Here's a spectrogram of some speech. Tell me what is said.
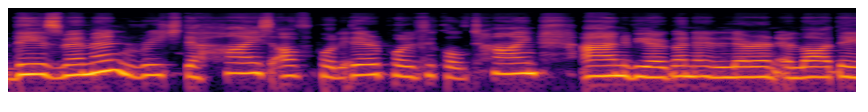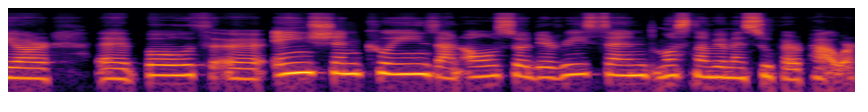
These women reached the height of their political time, and we are going to learn a lot. They are uh, both uh, ancient queens and also the recent Muslim women superpower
